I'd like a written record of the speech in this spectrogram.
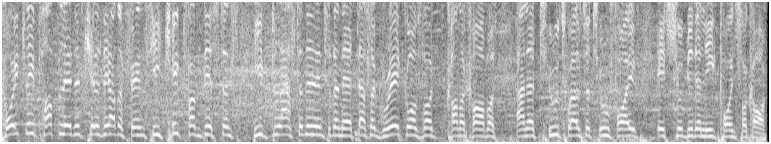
quietly populated Kildare defence. He kicked from distance. He blasted it into the net. That's a great goal for Conor Corbett and a 2-12 to 2-5 it should be the league points for Cork.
